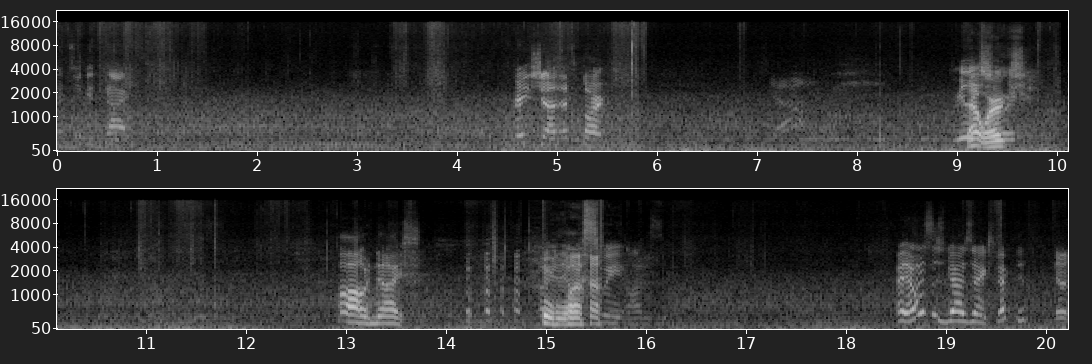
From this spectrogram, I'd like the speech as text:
That's looking nice. Great shot. That's Bart. Yeah. Really That short. works. Oh, nice. Oh, okay, that was Wow. Sweet, honestly. Hey, that was as bad as I expected. No.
